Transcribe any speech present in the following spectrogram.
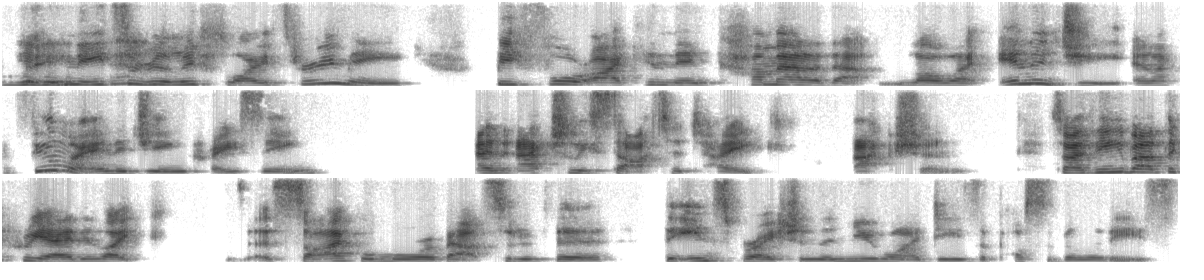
but it needs to really flow through me before I can then come out of that lower energy and I can feel my energy increasing and actually start to take action. So I think about the creative like a cycle more about sort of the the inspiration, the new ideas, the possibilities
